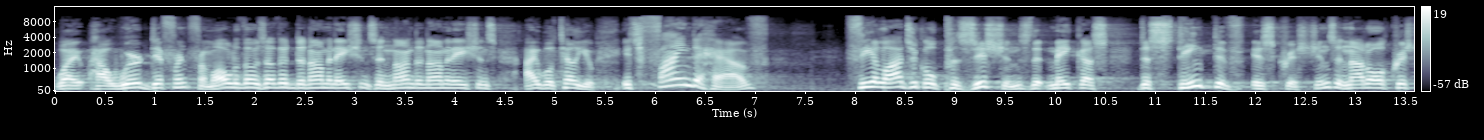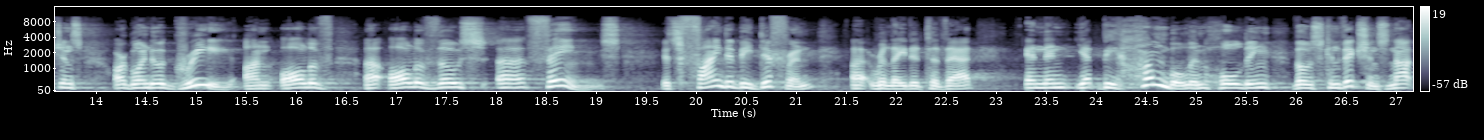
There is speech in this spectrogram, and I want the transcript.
why, how we're different from all of those other denominations and non denominations, I will tell you. It's fine to have theological positions that make us distinctive as Christians, and not all Christians are going to agree on all of, uh, all of those uh, things. It's fine to be different uh, related to that, and then yet be humble in holding those convictions, not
